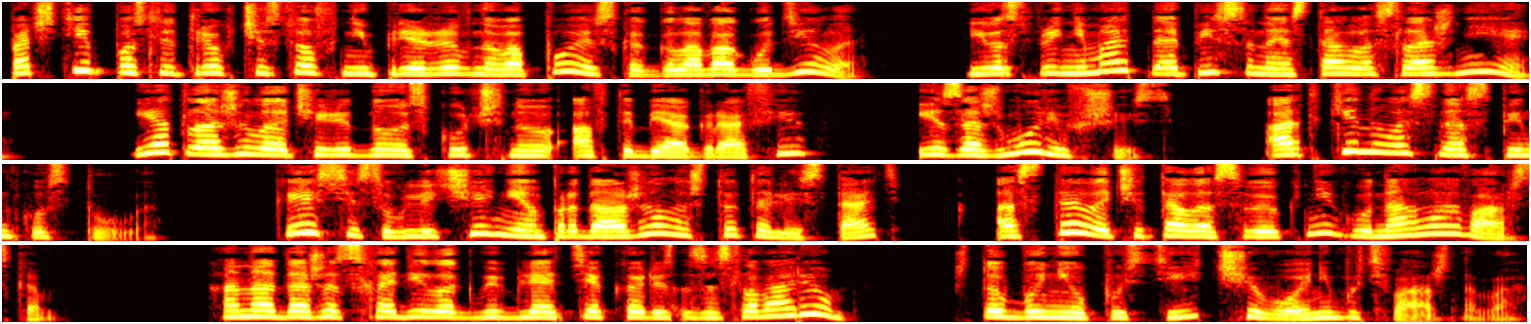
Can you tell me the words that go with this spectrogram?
Почти после трех часов непрерывного поиска голова гудела, и воспринимать написанное стало сложнее. Я отложила очередную скучную автобиографию и, зажмурившись, откинулась на спинку стула. Кэсси с увлечением продолжала что-то листать, а Стелла читала свою книгу на лаварском. Она даже сходила к библиотекарю за словарем, чтобы не упустить чего-нибудь важного.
